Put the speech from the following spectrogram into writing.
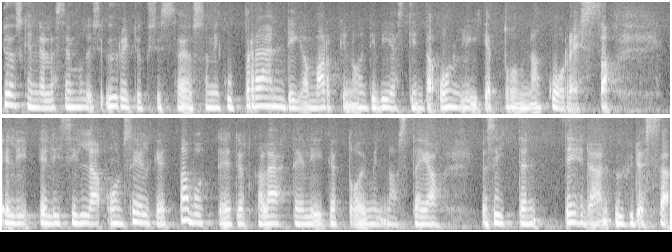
työskennellä sellaisissa yrityksissä, jossa niin kuin brändi ja markkinointiviestintä on liiketoiminnan koressa. Eli, eli sillä on selkeät tavoitteet, jotka lähtee liiketoiminnasta ja, ja sitten tehdään yhdessä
